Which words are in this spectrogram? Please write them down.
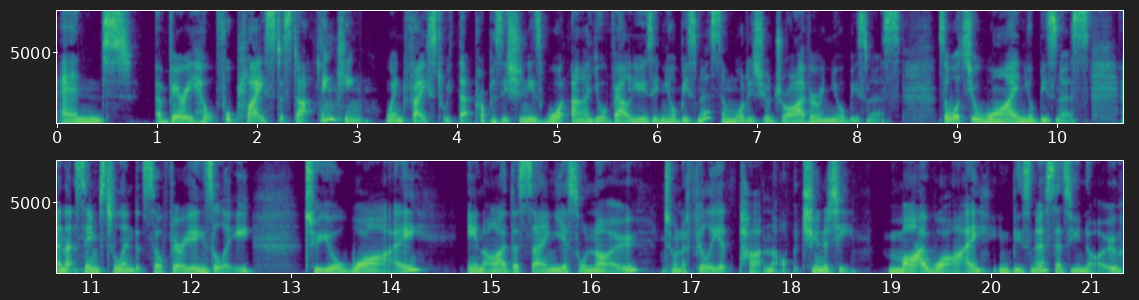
And a very helpful place to start thinking when faced with that proposition is what are your values in your business and what is your driver in your business? So, what's your why in your business? And that seems to lend itself very easily to your why in either saying yes or no to an affiliate partner opportunity. My why in business, as you know,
